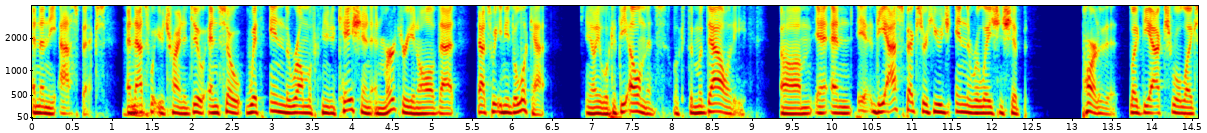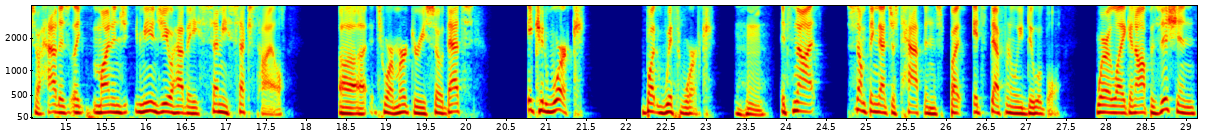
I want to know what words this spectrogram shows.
and then the aspects, and mm-hmm. that's what you're trying to do. And so within the realm of communication and Mercury and all of that, that's what you need to look at you know, you look at the elements, look at the modality, um, and, and the aspects are huge in the relationship part of it. Like the actual, like, so how does like mine and me and Geo have a semi sextile uh, to our Mercury, so that's it could work, but with work. Mm-hmm. It's not something that just happens, but it's definitely doable. Where like an opposition,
